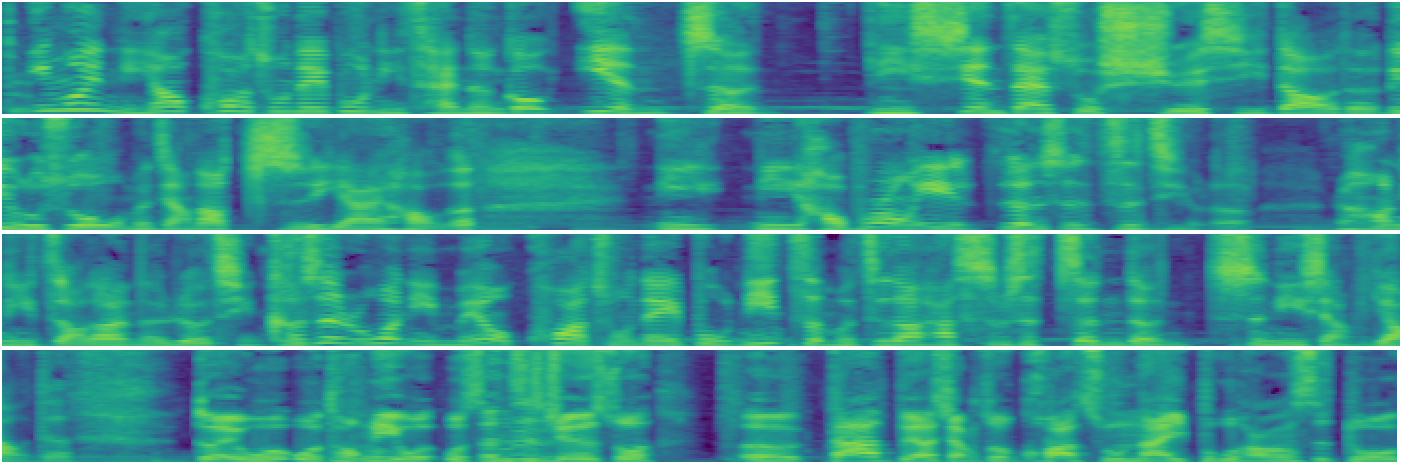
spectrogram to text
的。因为你要跨出那一步，你才能够验证你现在所学习到的。例如说，我们讲到职业好了。你你好不容易认识自己了，然后你找到你的热情，可是如果你没有跨出那一步，你怎么知道它是不是真的是你想要的？对，我我同意，我我甚至觉得说，嗯、呃，大家不要想说跨出那一步好像是多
